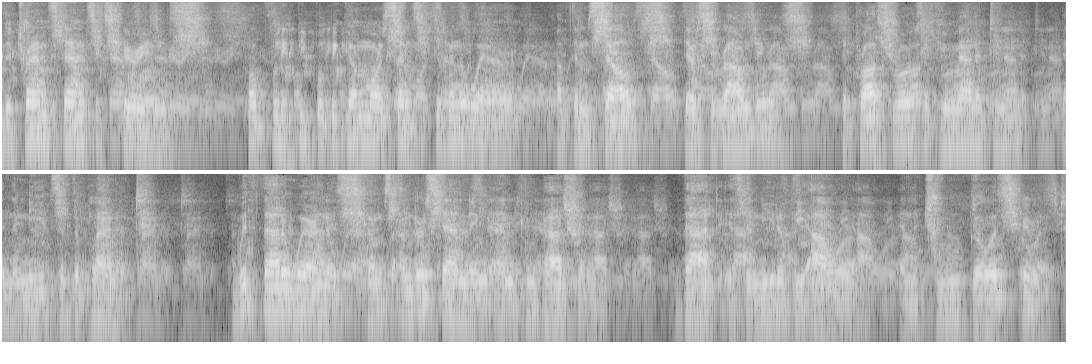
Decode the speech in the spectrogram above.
the trance dance experience, hopefully people become more sensitive and aware of themselves, their surroundings, the crossroads of humanity, and the needs of the planet. With that awareness comes understanding and compassion. That is the need of the hour and the true Goa spirit.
